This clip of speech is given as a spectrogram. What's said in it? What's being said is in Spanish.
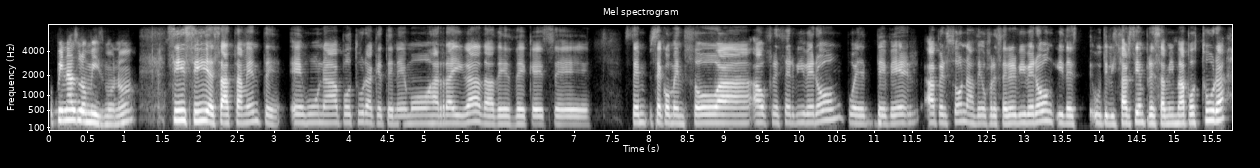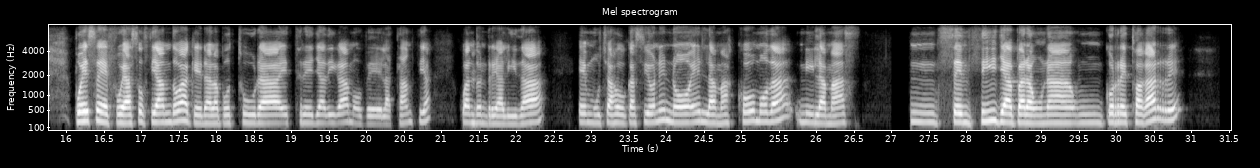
opinas lo mismo, ¿no? Sí, sí, exactamente. Es una postura que tenemos arraigada desde que se, se, comenzó a, ofrecer biberón, pues de ver a personas de ofrecer el biberón y de utilizar siempre esa misma postura, pues se fue asociando a que era la postura estrella, digamos, de la estancia, cuando en realidad en muchas ocasiones no es la más cómoda ni la más mm, sencilla para un correcto agarre,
